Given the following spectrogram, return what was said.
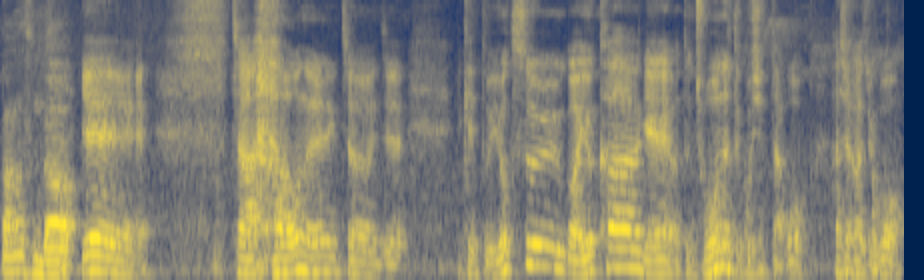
반갑습니다. 예. 자, 오늘 저 이제 이렇게 또 역술과 역학의 어떤 조언을 듣고 싶다고 하셔가지고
